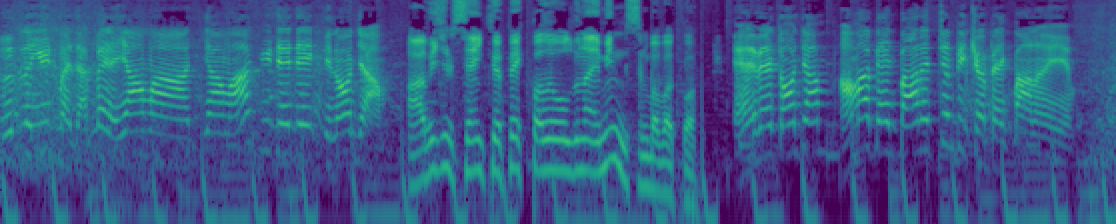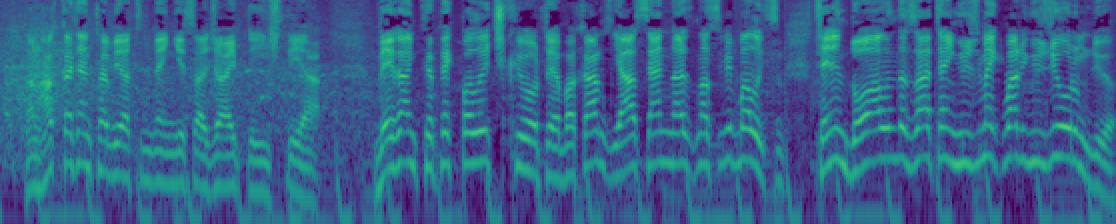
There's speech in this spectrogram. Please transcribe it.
Hızlı yüzmeden böyle yavaş yavaş yüzeceksin hocam. Abicim sen köpek balığı olduğuna emin misin babako? Evet hocam ama ben balıkçıl bir köpek balığıyım. Lan hakikaten tabiatın dengesi acayip değişti ya. Vegan köpek balığı çıkıyor ortaya bakar mısın? Ya sen na- nasıl bir balıksın? Senin doğalında zaten yüzmek var yüzüyorum diyor.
